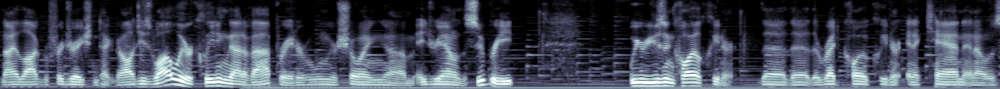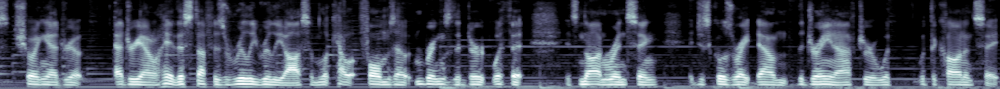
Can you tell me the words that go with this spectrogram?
Nylog refrigeration technologies, while we were cleaning that evaporator when we were showing um, Adriano the superheat, we were using coil cleaner, the, the the red coil cleaner in a can, and I was showing Adriano, Adriano, hey, this stuff is really really awesome. Look how it foams out and brings the dirt with it. It's non-rinsing. It just goes right down the drain after with with the condensate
